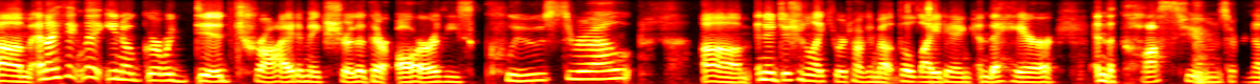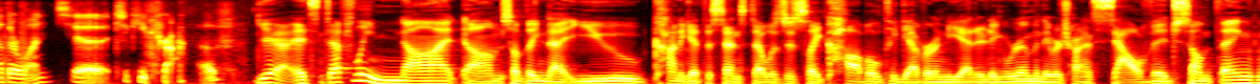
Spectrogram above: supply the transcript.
um, and I think that, you know, Gerwig did try to make sure that there are these clues throughout. Um, in addition, like you were talking about, the lighting and the hair and the costumes are another one to to keep track of. Yeah, it's definitely not um, something that you kind of get the sense that was just like cobbled together in the editing room and they were trying to salvage something.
